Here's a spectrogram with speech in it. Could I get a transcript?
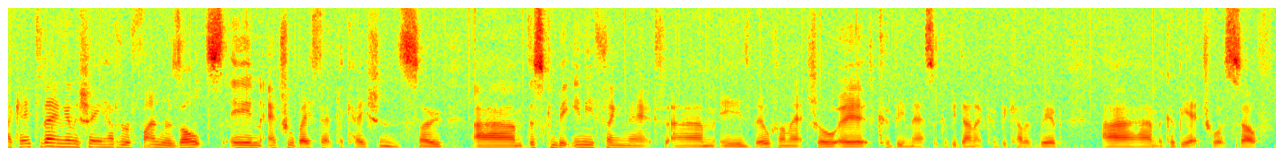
Okay, today I'm going to show you how to refine results in Achel based applications. So um, this can be anything that um, is built on Achel, it could be mass, it could be done, it could be coloured web, um, it could be Achel itself.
